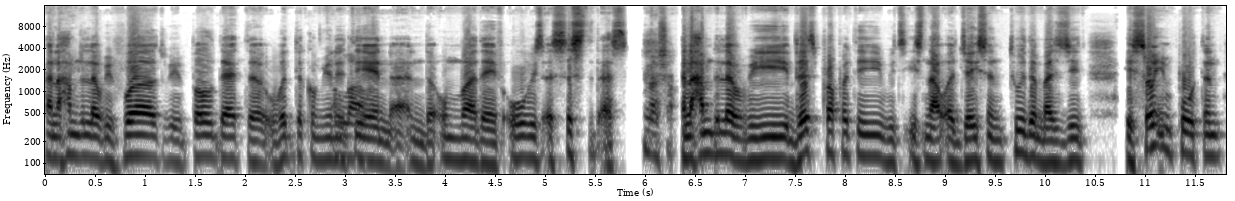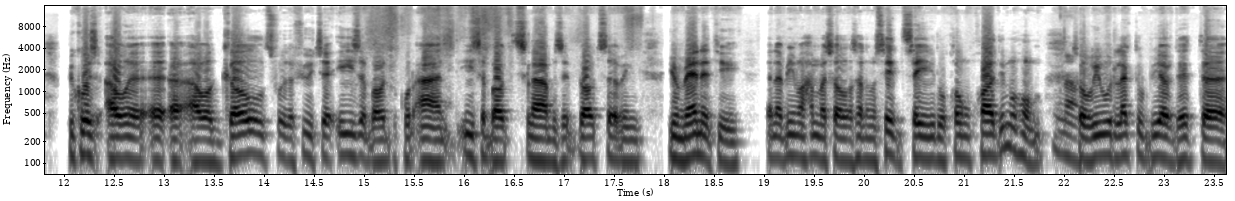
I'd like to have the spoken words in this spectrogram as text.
And Alhamdulillah, we've worked, we've built that uh, with the community Allah. and, and the Ummah. They've always assisted us. MashaAllah. And Alhamdulillah, we this property, which is now adjacent to the masjid, is so important because our uh, uh, our goals for the future is about the Quran, is about Islam, is about serving humanity the Nabi Muhammad said, Sayyidul Khadimuhum. No. So we would like to be of that, uh,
